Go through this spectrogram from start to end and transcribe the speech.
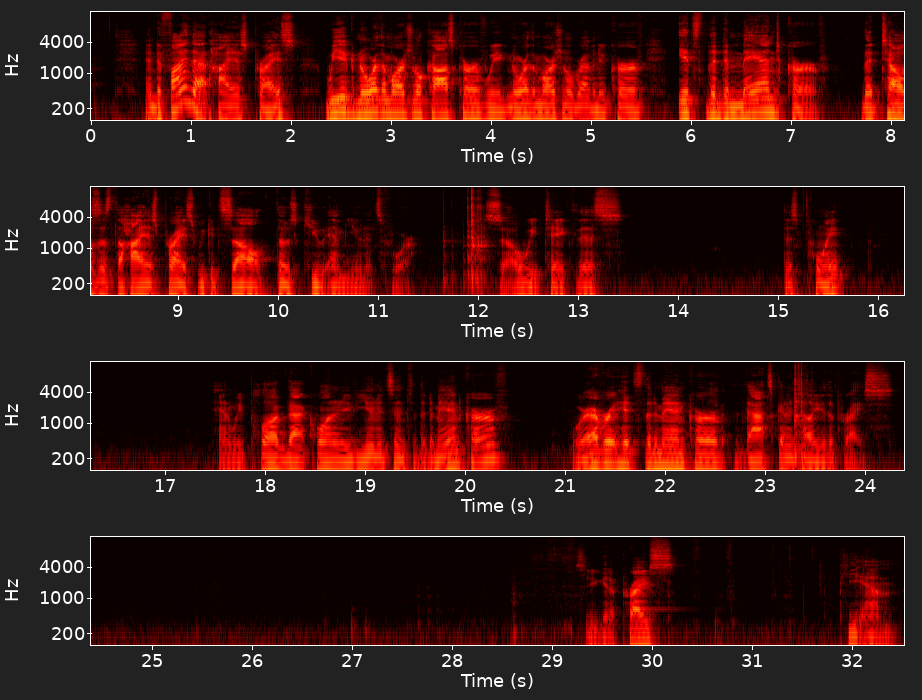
And to find that highest price, we ignore the marginal cost curve, we ignore the marginal revenue curve. It's the demand curve that tells us the highest price we could sell those QM units for. So we take this, this point and we plug that quantity of units into the demand curve. Wherever it hits the demand curve, that's going to tell you the price. So you get a price, PM.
